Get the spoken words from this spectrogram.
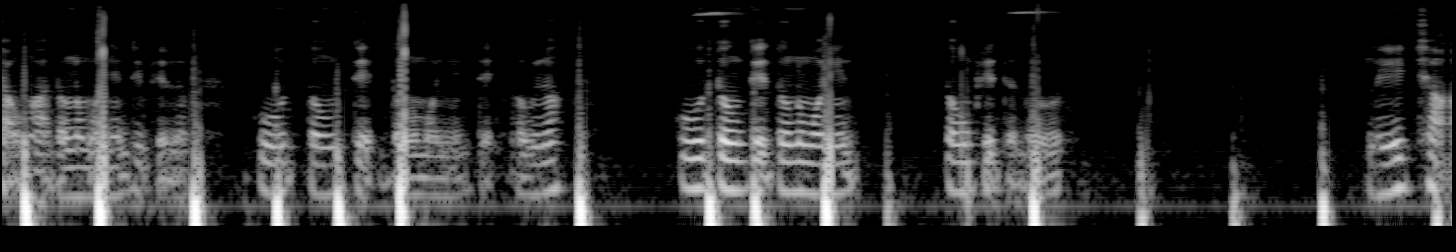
6 5 3လုံးမညတစ်ဖြစ်လို့9 3 1 3လုံးမညတစ်ဟုတ်ပြီနော်9 3 1 3လုံးမည3ဖြစ်တယ်လို့4 6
